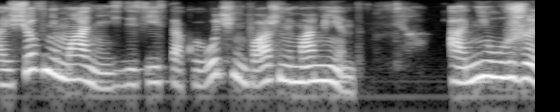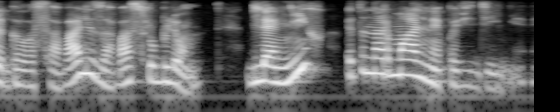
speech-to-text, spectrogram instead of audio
А еще внимание, здесь есть такой очень важный момент. Они уже голосовали за вас рублем. Для них это нормальное поведение,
